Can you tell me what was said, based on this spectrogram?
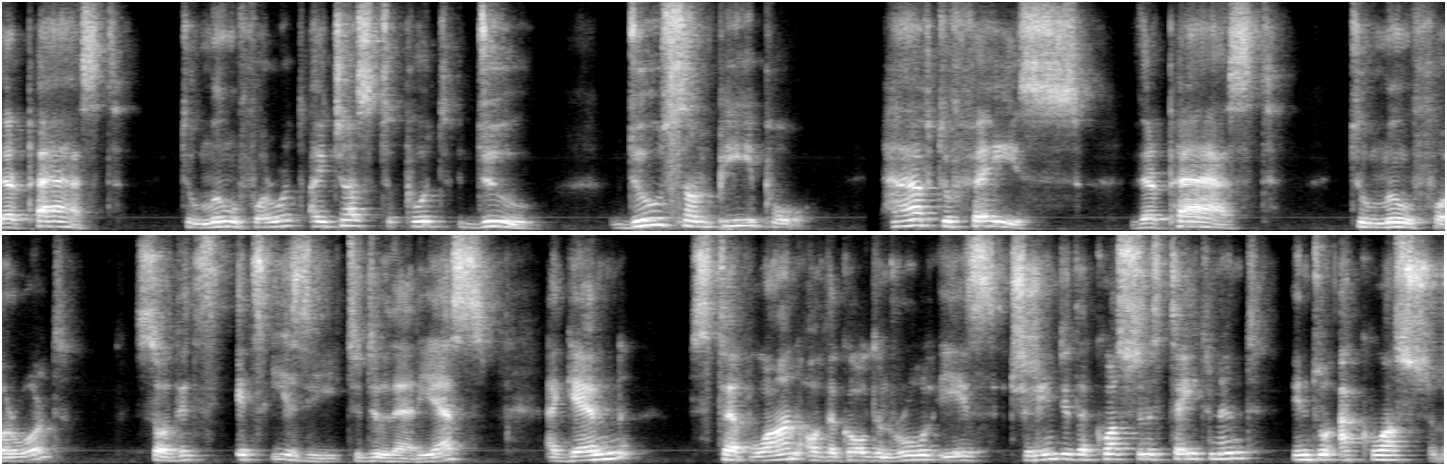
their past to move forward? I just put do. Do some people have to face their past to move forward. So it's, it's easy to do that, yes? Again, step one of the golden rule is change the question statement into a question.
